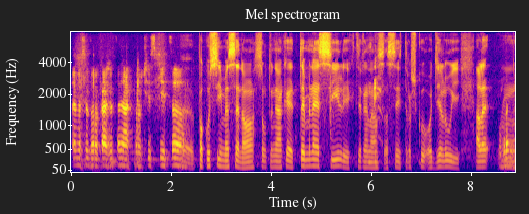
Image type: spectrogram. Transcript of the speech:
Nevím, jestli to dokážete nějak pročistit. Eh. Pokusíme se, no. Jsou to nějaké temné síly, které nás asi trošku oddělují. Ale mm,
